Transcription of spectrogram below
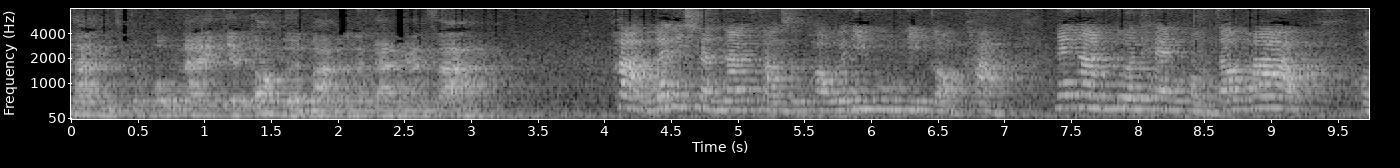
ุกท่านกับผมนายเกียรติก้องเกิดบานอลังการงานสร้างค่ะและดิฉันนางสาวสุภาวดีกุมพีเกาะค่ะ ในนามตัวแทนของเจ้าภาพ ขอ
